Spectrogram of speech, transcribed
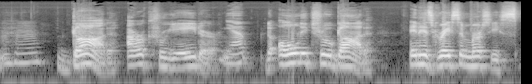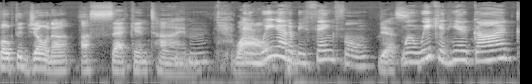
Mm-hmm. God, our creator, Yep. the only true God, in his grace and mercy, spoke to Jonah a second time. Wow. Mm-hmm. And we got to be thankful Yes. when we can hear God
